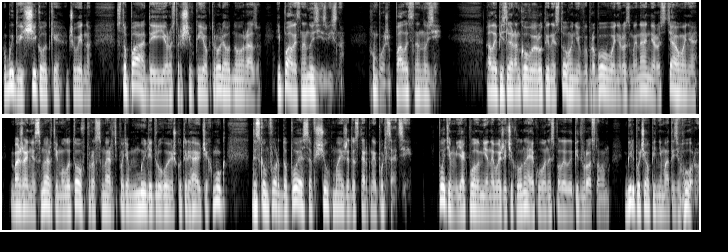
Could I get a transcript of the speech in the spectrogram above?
обидві щиколотки, очевидно, стопа, де її розтрощив кийок троля одного разу, і палець на нозі, звісно. О Боже, палець на нозі. Але після ранкової рутини стогонів, випробовувань, розминання, розтягування, бажання смерті, молитов про смерть, потім милі другої шкутильгаючих мук, дискомфорт до пояса вщух майже до стерпної пульсації. Потім, як полум'я на вежі чеклуна, яку вони спалили під Вроцлавом, біль почав підніматись вгору.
